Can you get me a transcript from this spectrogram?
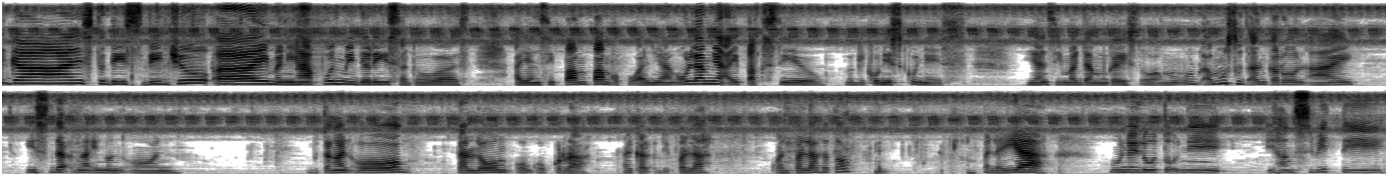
Hi guys! Today's video ay manihapon mi diri sa gawas. Ayan si Pampam, upuan niya. Ang ulam niya ay paksiw. Magikunis-kunis. Yan si Madam guys. O, among, among sudan karon ay isda nga inunon. Butangan og talong og okra. Ay, di pala. Kuan pala sa to? Ang palaya. Muna luto ni ihang sweetie.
